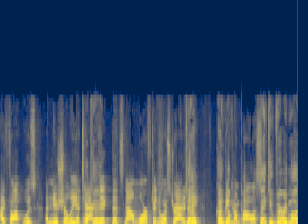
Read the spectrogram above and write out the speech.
I thought was initially a tactic Okay. that's now morphed into a strategy Jeff, could I'm- I'm- become policy. Thank you very much.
